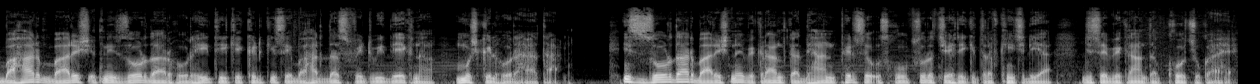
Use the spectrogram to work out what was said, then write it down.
बाहर बारिश इतनी जोरदार हो रही थी कि खिड़की से बाहर दस फीट भी देखना मुश्किल हो रहा था। इस जोरदार बारिश ने विक्रांत का ध्यान फिर से उस खूबसूरत चेहरे की तरफ़ खींच लिया, जिसे विक्रांत अब खो चुका है।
